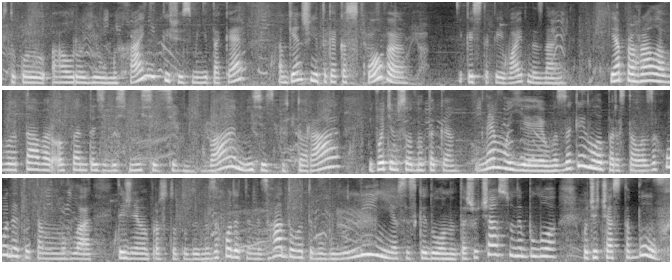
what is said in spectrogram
з такою аурою механіки, щось мені таке. А в Геншині таке казкове, якийсь такий вайб, не знаю. Я програла в Tower of Fantasy десь місяців два, місяць-півтора, і потім все одно таке не моє. Я його закинула, перестала заходити. Там могла тижнями просто туди не заходити, не згадувати, бо було лінії, я все скидувала на те, що часу не було, хоча час та був.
